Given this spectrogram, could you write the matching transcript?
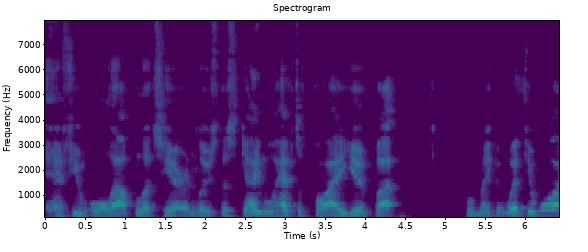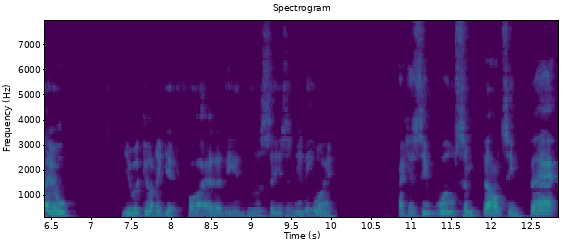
If you all out blitz here and lose this game, we'll have to fire you, but we'll make it worth your while you were going to get fired at the end of the season anyway. I can see Wilson bouncing back.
